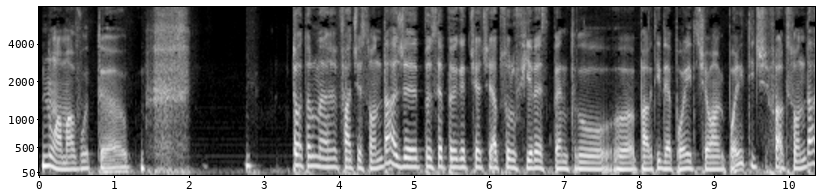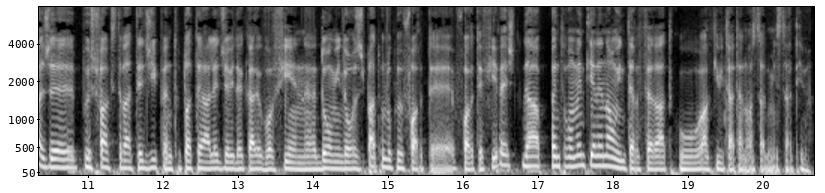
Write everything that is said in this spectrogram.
nu am avut uh, toată lumea face sondaje, se pregătește ceea ce e absolut firesc pentru uh, partide politice, oameni politici, fac sondaje, își fac strategii pentru toate alegerile care vor fi în 2024, lucruri foarte, foarte firești, dar pentru moment ele n-au interferat cu activitatea noastră administrativă.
